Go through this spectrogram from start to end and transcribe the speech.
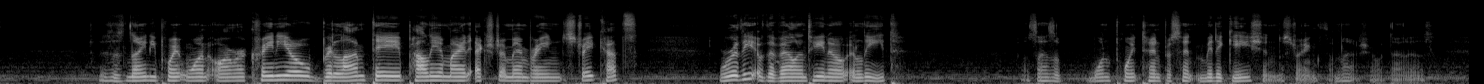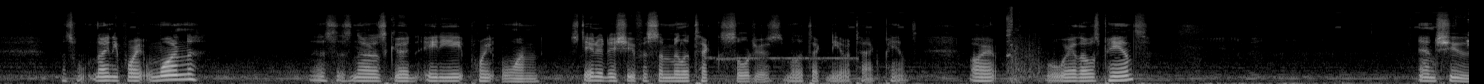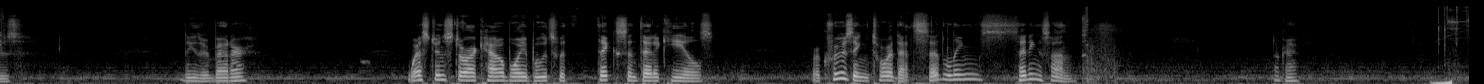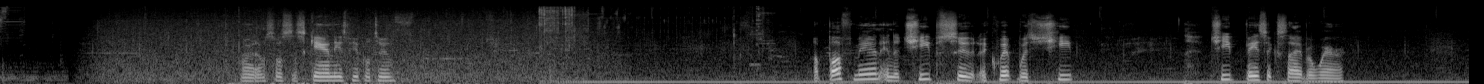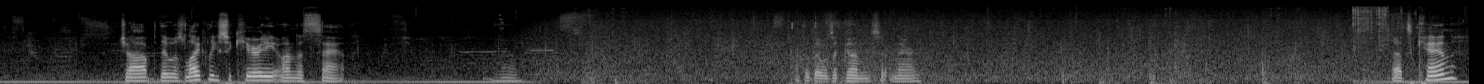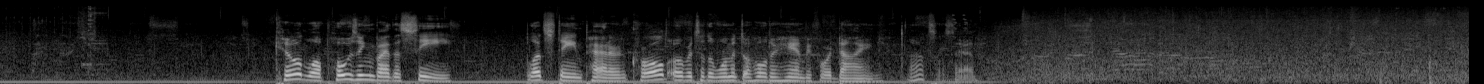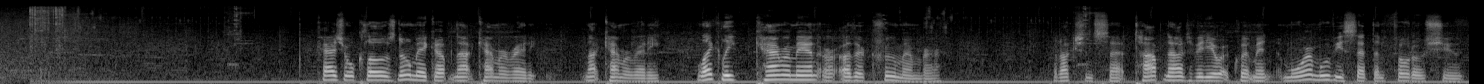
This is 90.1 armor. Cranio Brillante Polyamide Extra Membrane Straight Cuts. Worthy of the Valentino Elite. Also has a 1.10% mitigation strength. I'm not sure what that is. That's 90.1. This is not as good. 88.1. Standard issue for some Militech soldiers. Militech Neo Attack pants. Alright, we'll wear those pants. And shoes. These are better. Western Star cowboy boots with thick synthetic heels. For cruising toward that settling, setting sun. Okay. Alright, I'm supposed to scan these people too. A buff man in a cheap suit equipped with cheap cheap basic cyberware. Job. There was likely security on the sat. I thought that was a gun sitting there. That's Ken. Killed while posing by the sea. Bloodstain pattern. Crawled over to the woman to hold her hand before dying. Oh, that's so sad. Casual clothes, no makeup, not camera ready. Not camera ready. Likely cameraman or other crew member. Production set. Top-notch video equipment. More movie set than photo shoot.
